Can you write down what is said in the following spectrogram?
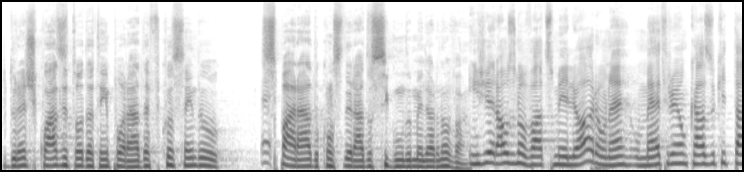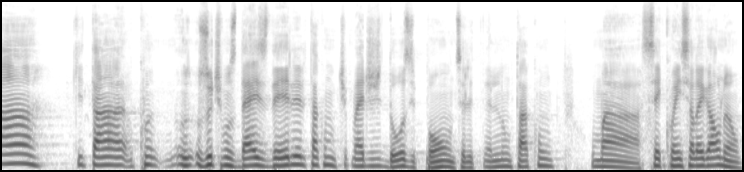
durante quase toda a temporada ficou sendo disparado, considerado o segundo melhor novato. em geral os novatos melhoram né o Matthew é um caso que tá que tá os últimos 10 dele ele tá com tipo média de 12 pontos ele, ele não tá com uma sequência legal não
